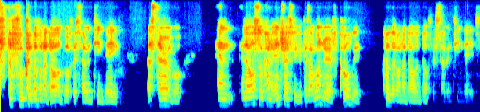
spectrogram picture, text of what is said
the flu could live on a dollar bill for 17 days. That's terrible. And it also kind of interests me because I wonder if COVID could live on a dollar bill for 17 days.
